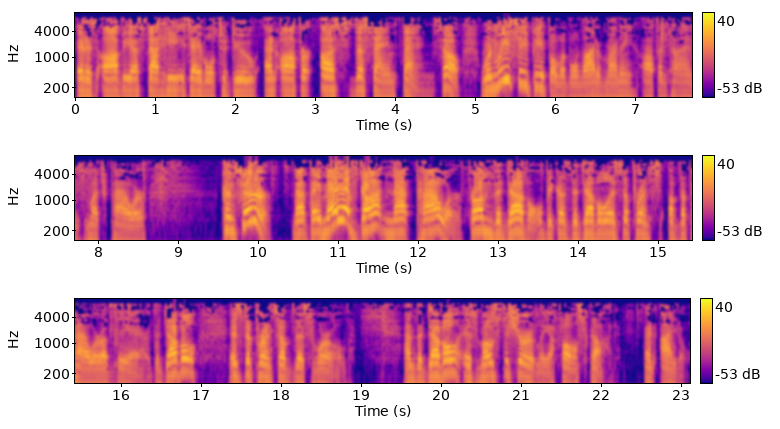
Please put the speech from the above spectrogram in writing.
it is obvious that he is able to do and offer us the same thing. So, when we see people with a lot of money, oftentimes much power, consider that they may have gotten that power from the devil because the devil is the prince of the power of the air. The devil is the prince of this world. And the devil is most assuredly a false god, an idol.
